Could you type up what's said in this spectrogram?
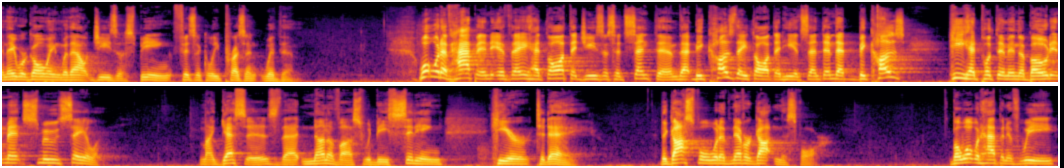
and they were going without Jesus being physically present with them. What would have happened if they had thought that Jesus had sent them, that because they thought that he had sent them, that because he had put them in the boat, it meant smooth sailing? My guess is that none of us would be sitting here today. The gospel would have never gotten this far. But what would happen if we,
